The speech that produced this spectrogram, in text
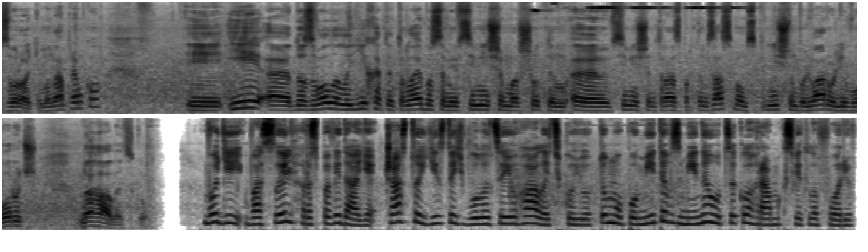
в зворотньому напрямку. І, і е, дозволили їхати тролейбусам і всім іншим маршрутним, всім іншим транспортним засобам з північного бульвару ліворуч на Галицьку. Водій Василь розповідає, часто їздить вулицею Галицькою, тому помітив зміни у циклограмах світлофорів.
